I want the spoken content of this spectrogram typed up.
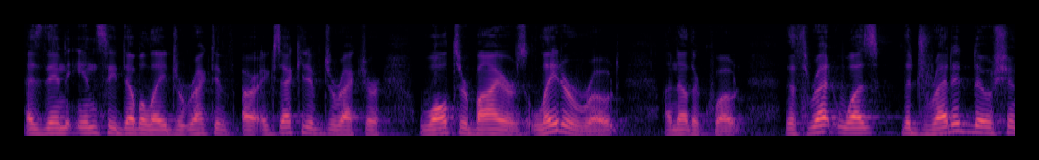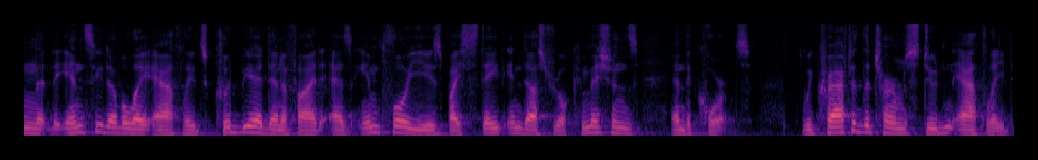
as then NCAA directive, or executive director Walter Byers later wrote, another quote, the threat was the dreaded notion that the NCAA athletes could be identified as employees by state industrial commissions and the courts. We crafted the term student athlete,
